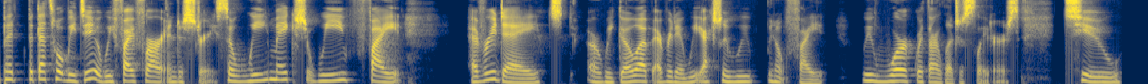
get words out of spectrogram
but but that's what we do. We fight for our industry. So we make sure we fight every day, or we go up every day. We actually we we don't fight. We work with our legislators to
